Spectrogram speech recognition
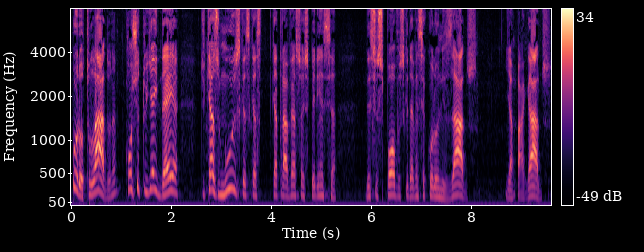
por outro lado, né, constituir a ideia de que as músicas que, as, que atravessam a experiência desses povos que devem ser colonizados e apagados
